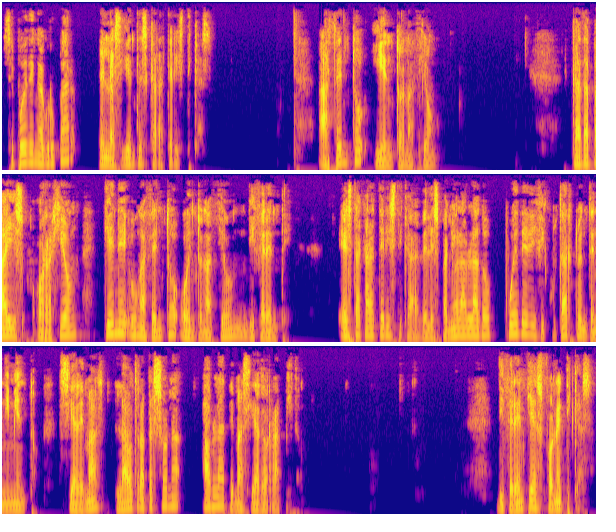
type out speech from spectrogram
se pueden agrupar en las siguientes características. Acento y entonación. Cada país o región tiene un acento o entonación diferente. Esta característica del español hablado puede dificultar tu entendimiento si además la otra persona habla demasiado rápido. Diferencias fonéticas.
